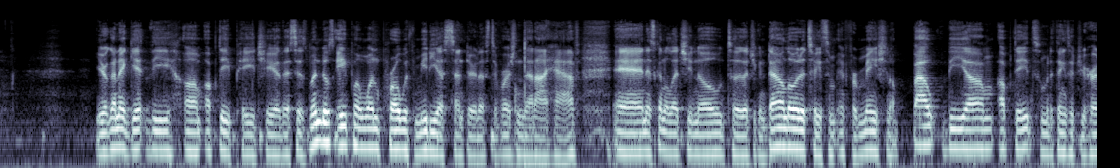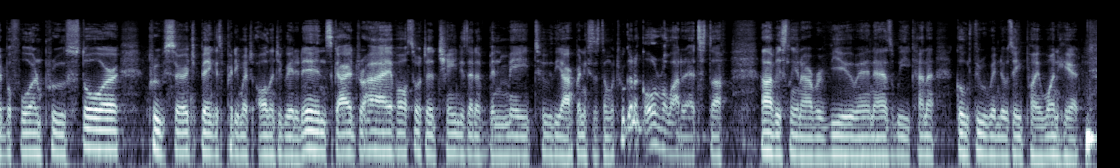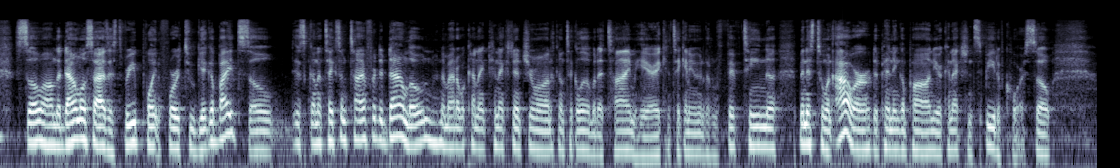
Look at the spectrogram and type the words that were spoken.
you're gonna get the um, update page here that says Windows 8.1 Pro with Media Center. That's the version that I have, and it's gonna let you know to, that you can download it, tell you some information about the um, update, some of the things that you heard before, improved store, improved search. Bing is pretty much all integrated in. SkyDrive, all sorts of changes that have been made to the operating system, which we're gonna go over a lot of that stuff, obviously in our review and as we kind of go through Windows 8.1 here. So um, the download size is 3.42 gigabytes. So it's going to take some time for the download. No matter what kind of connection that you're on, it's going to take a little bit of time here. It can take anywhere from 15 minutes to an hour, depending upon your connection speed, of course. So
